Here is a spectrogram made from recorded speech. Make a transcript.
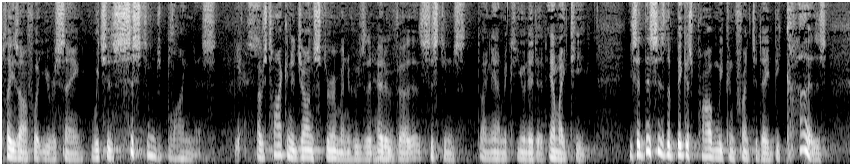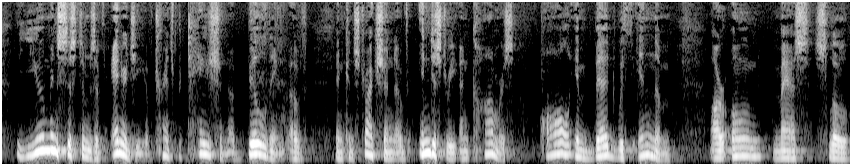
plays off what you were saying, which is systems blindness. Yes. I was talking to John Sterman, who's the head of uh, Systems Dynamics Unit at MIT. He said this is the biggest problem we confront today because the human systems of energy, of transportation, of building, of and construction, of industry and commerce all embed within them our own mass slow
